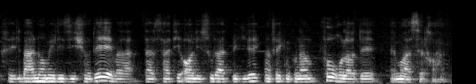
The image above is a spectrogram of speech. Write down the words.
خیلی برنامه ریزی شده و در سطحی عالی صورت بگیره من فکر می‌کنم فوق العاده موثر خواهد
